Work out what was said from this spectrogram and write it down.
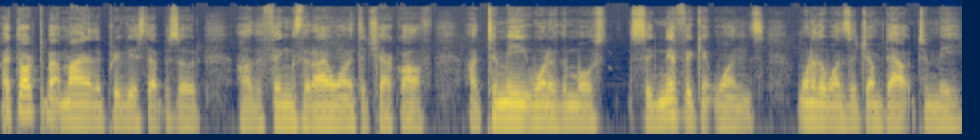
I talked about mine in the previous episode, uh, the things that I wanted to check off. Uh, to me, one of the most significant ones, one of the ones that jumped out to me,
